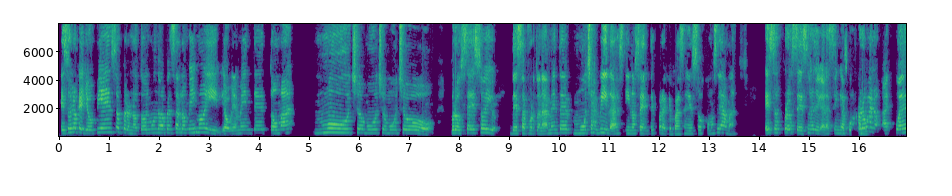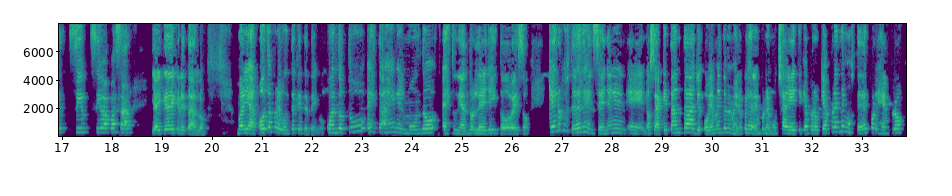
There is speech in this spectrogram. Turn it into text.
eso es lo que yo pienso, pero no todo el mundo va a pensar lo mismo y, y obviamente toma mucho, mucho, mucho proceso y desafortunadamente muchas vidas inocentes para que pasen esos, ¿cómo se llama? Esos procesos de llegar a Singapur. Pero bueno, pues sí, sí va a pasar y hay que decretarlo. Marian, otra pregunta que te tengo. Cuando tú estás en el mundo estudiando leyes y todo eso, ¿qué es lo que ustedes les enseñan en, o sea, qué tanta, obviamente me imagino que les deben poner mucha ética, pero ¿qué aprenden ustedes, por ejemplo?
